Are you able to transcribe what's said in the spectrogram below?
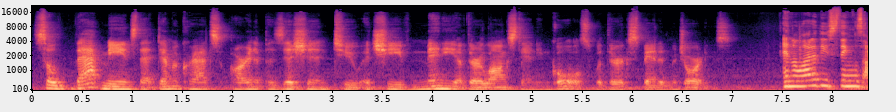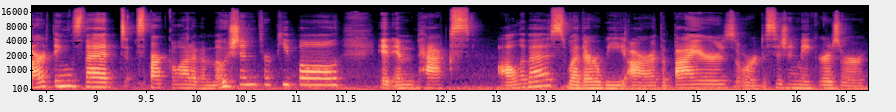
So that means that Democrats are in a position to achieve many of their longstanding goals with their expanded majorities. And a lot of these things are things that spark a lot of emotion for people. It impacts all of us, whether we are the buyers or decision makers or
